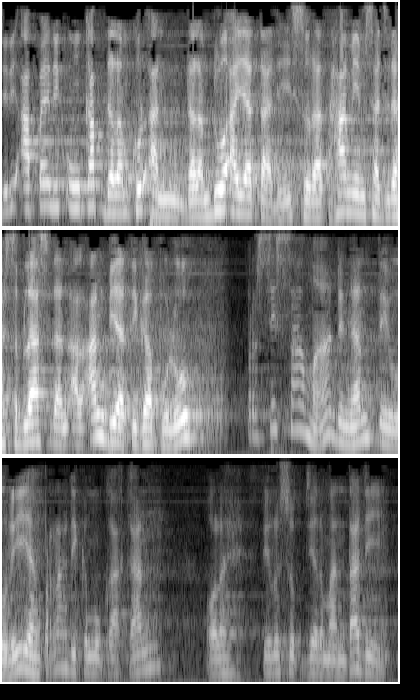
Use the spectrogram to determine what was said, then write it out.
Jadi apa yang diungkap dalam Quran dalam dua ayat tadi, surat Hamim Sajdah 11 dan Al-Anbiya 30, persis sama dengan teori yang pernah dikemukakan oleh filosof Jerman tadi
